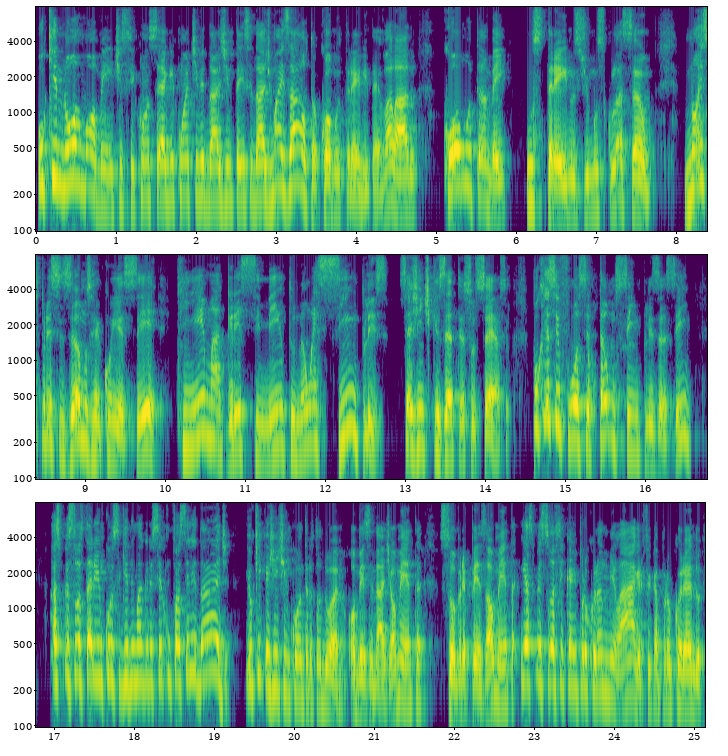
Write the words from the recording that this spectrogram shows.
o que normalmente se consegue com atividade de intensidade mais alta, como o treino intervalado, como também os treinos de musculação. Nós precisamos reconhecer que emagrecimento não é simples se a gente quiser ter sucesso. Porque se fosse tão simples assim, as pessoas estariam conseguindo emagrecer com facilidade. E o que, que a gente encontra todo ano? Obesidade aumenta, sobrepeso aumenta, e as pessoas ficam procurando milagre, ficam procurando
